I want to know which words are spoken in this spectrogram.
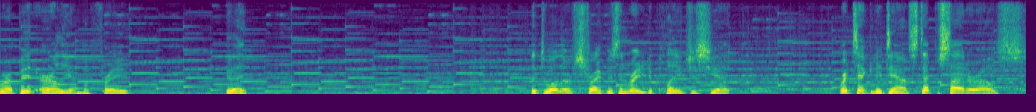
were a bit early, I'm afraid. Good. The Dweller of Strife isn't ready to play just yet. We're taking it down. Step aside or else.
